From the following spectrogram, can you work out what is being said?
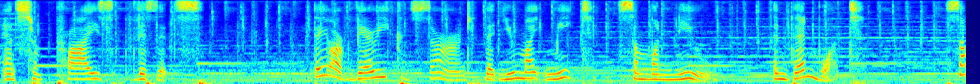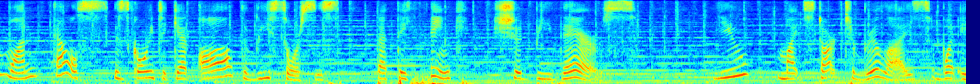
and surprise visits. They are very concerned that you might meet someone new. And then what? Someone else is going to get all the resources that they think should be theirs. You might start to realize what a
